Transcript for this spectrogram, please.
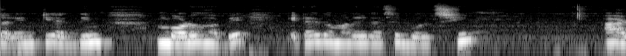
চ্যালেঞ্জটি একদিন বড় হবে, এটাই তোমাদের কাছে বলছি। আর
